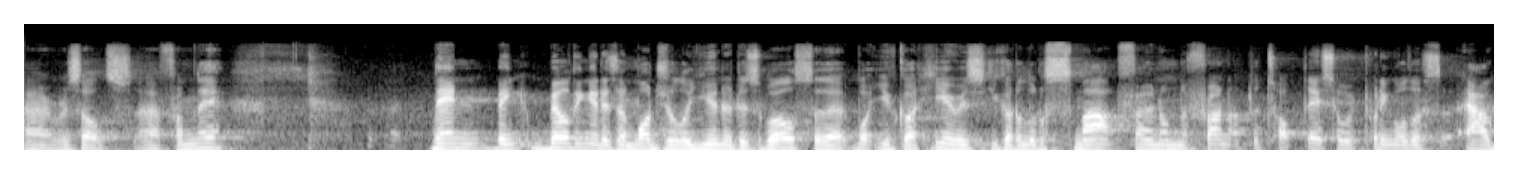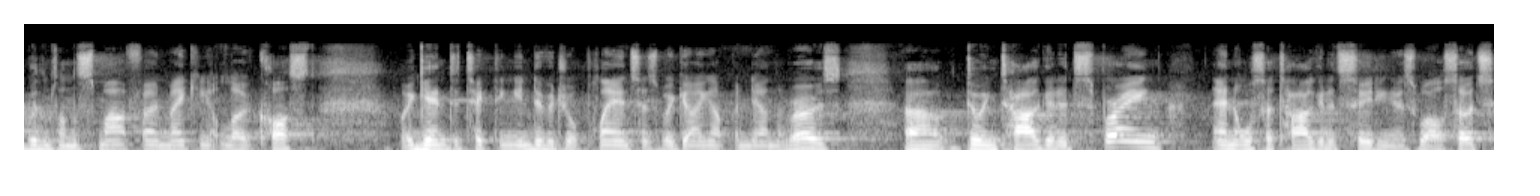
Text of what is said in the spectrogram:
uh, results uh, from there. Then being, building it as a modular unit as well, so that what you've got here is you've got a little smartphone on the front up the top there, so we're putting all the algorithms on the smartphone, making it low cost. Again, detecting individual plants as we're going up and down the rows, uh, doing targeted spraying, and also targeted seeding as well. So it's,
